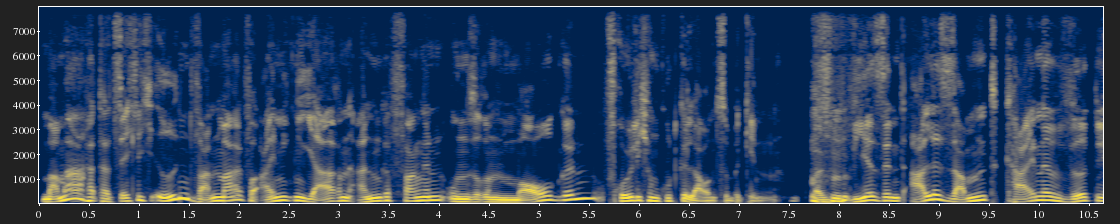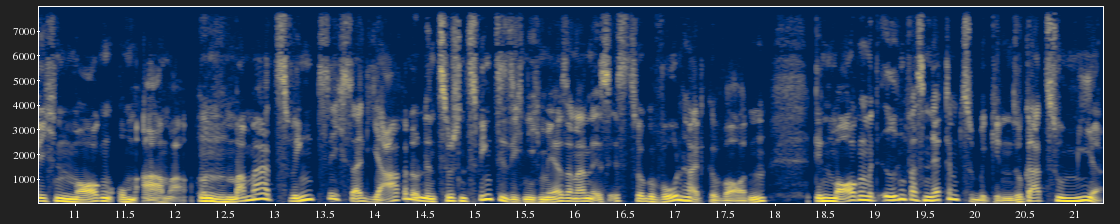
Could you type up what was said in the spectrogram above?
Mama hat tatsächlich irgendwann mal vor einigen Jahren angefangen, unseren Morgen fröhlich und gut gelaunt zu beginnen. Also wir sind allesamt keine wirklichen Morgenumarmer. Und mhm. Mama zwingt sich seit Jahren und inzwischen zwingt sie sich nicht mehr, sondern es ist zur Gewohnheit geworden, den Morgen mit irgendwas Nettem zu beginnen, sogar zu mir.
